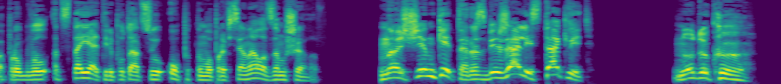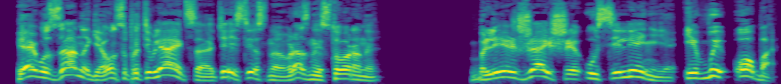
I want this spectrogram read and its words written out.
Попробовал отстоять репутацию опытного профессионала Замшелов. «Но щенки-то разбежались, так ведь?» «Ну так э, я его за ноги, а он сопротивляется, а те, естественно, в разные стороны». «Ближайшее усиление, и вы оба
